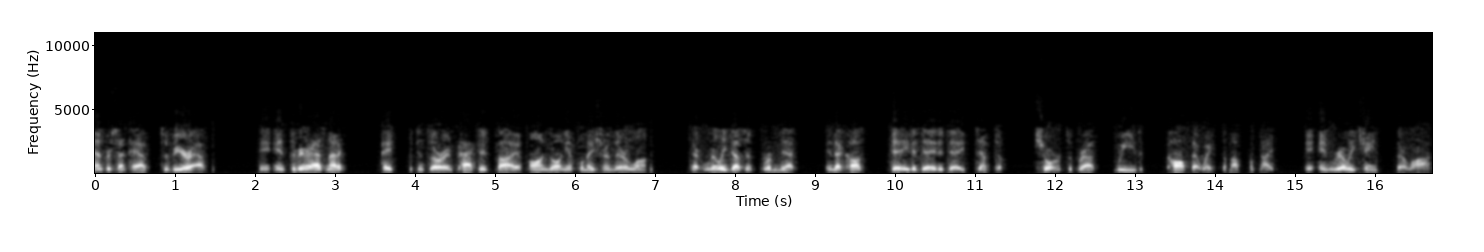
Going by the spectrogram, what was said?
10% have severe asthma. And, severe asthmatic patients are impacted by ongoing inflammation in their lungs that really doesn't remit, and that causes day-to-day-to-day symptoms, shortness of breath, wheeze, cough that wakes them up from night, and, and really changes their lives.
